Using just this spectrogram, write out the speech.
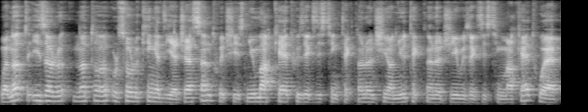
We're not either not also looking at the adjacent, which is new market with existing technology or new technology with existing market, where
